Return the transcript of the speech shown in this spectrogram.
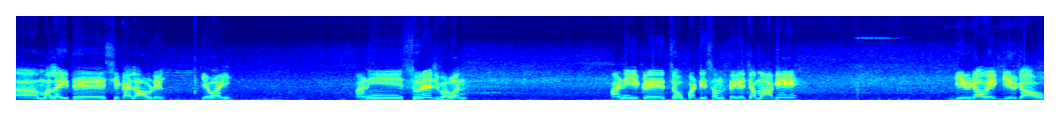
मला इथे शिकायला आवडेल केव्हाही. आणि सुरेश भवन. आणि इकडे चौपाटी संपते याच्या मागे गिरगाव एक गिरगाव.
